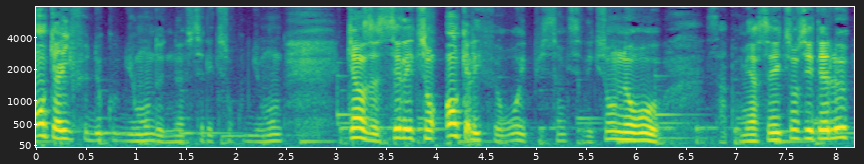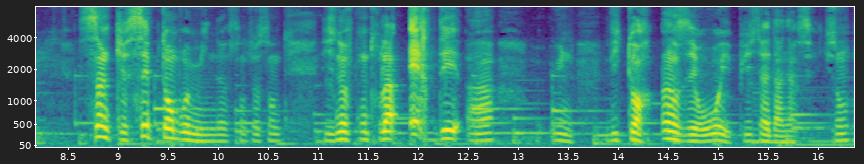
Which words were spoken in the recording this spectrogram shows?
en qualif de Coupe du Monde, 9 sélections Coupe du Monde, 15 sélections en qualif euro et puis 5 sélections en euro. Sa première sélection c'était le 5 septembre 1979 contre la RDA, une victoire 1-0 et puis sa dernière sélection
